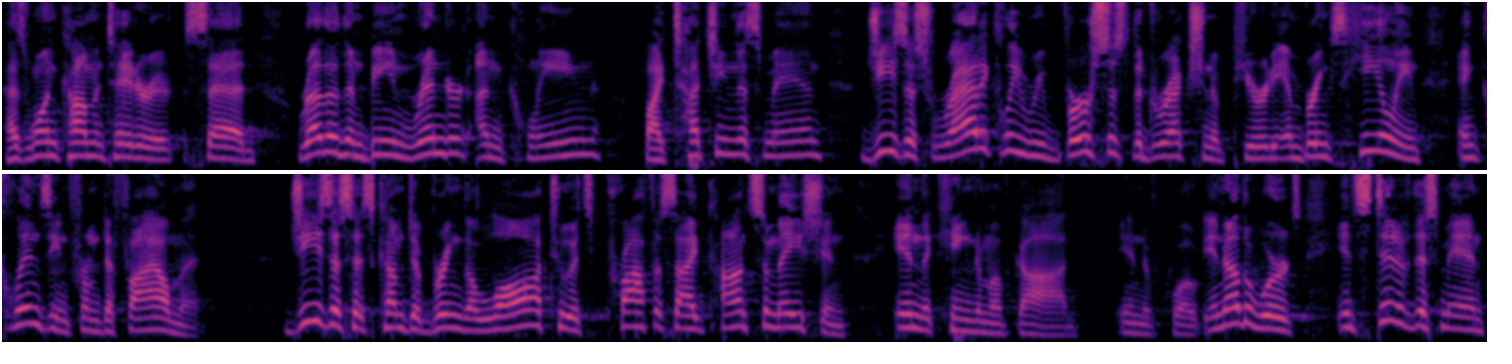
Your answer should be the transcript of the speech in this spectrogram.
As one commentator said, rather than being rendered unclean by touching this man, Jesus radically reverses the direction of purity and brings healing and cleansing from defilement. Jesus has come to bring the law to its prophesied consummation in the kingdom of God. End of quote. In other words, instead of this man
